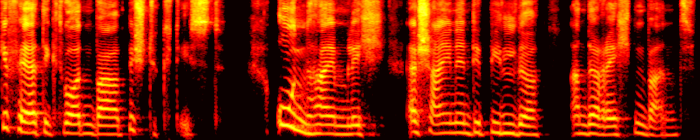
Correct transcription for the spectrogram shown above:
gefertigt worden war, bestückt ist. Unheimlich erscheinen die Bilder an der rechten Wand.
